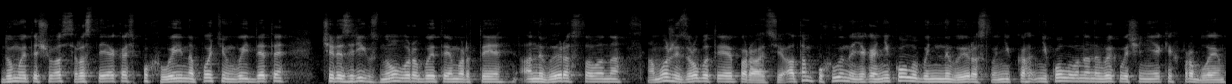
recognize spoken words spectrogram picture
думаєте, що у вас росте якась пухлина, потім ви йдете через рік знову робити МРТ, а не виросла вона, а може й зробити операцію. А там пухлина, яка ніколи би не виросла, ніколи вона не викличе ніяких проблем.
